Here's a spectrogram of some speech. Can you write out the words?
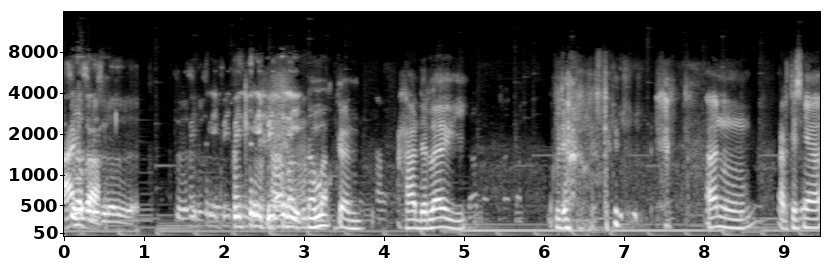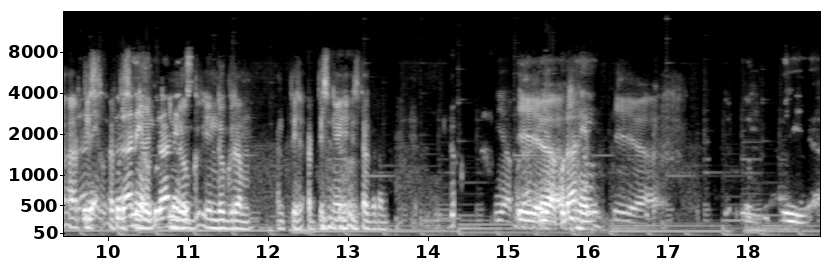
Anu sudah, sudah, sudah. Sudah. Fitri Fitri. Bukan. Ada lagi. Udah. anu artisnya artis Kudanil. Indo, Indogram artis artisnya Instagram Iya, Iya. iya, Kudanil. Iya. Iya.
